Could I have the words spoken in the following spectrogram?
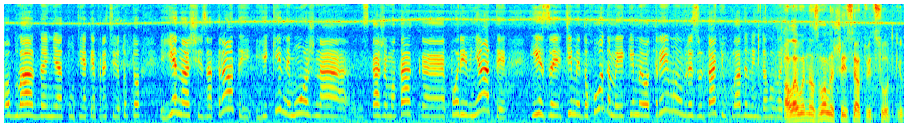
обладнання тут, яке працює. Тобто є наші затрати, які не можна, скажімо так, е, порівняти із тими доходами, які ми отримуємо в результаті укладених договорів. Але ви назвали 60%.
